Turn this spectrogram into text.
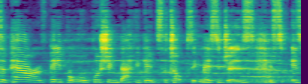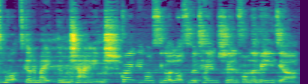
the power of people pushing back against the toxic messages is, is what's going to make them change. Great, you've obviously got lots of attention from the media,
